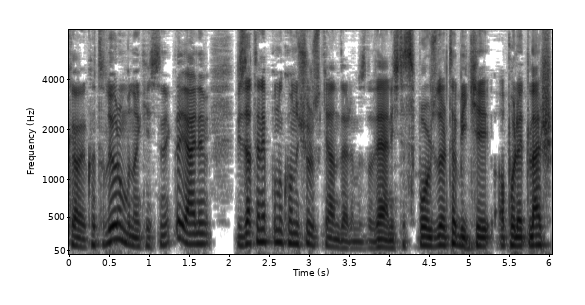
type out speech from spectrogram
Ka- Katılıyorum buna kesinlikle. Yani biz zaten hep bunu konuşuruz kendi aramızda. Yani işte sporcuları tabii ki apoletler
